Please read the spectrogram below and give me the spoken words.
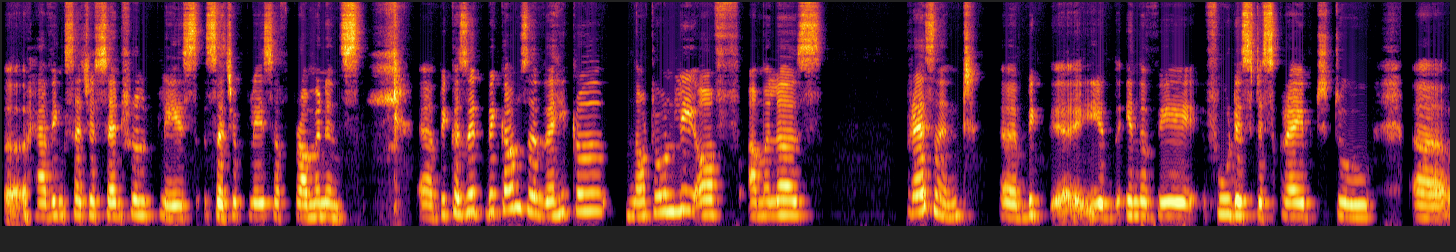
Uh, having such a central place, such a place of prominence, uh, because it becomes a vehicle not only of Amala's present uh, uh in the way food is described to uh,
